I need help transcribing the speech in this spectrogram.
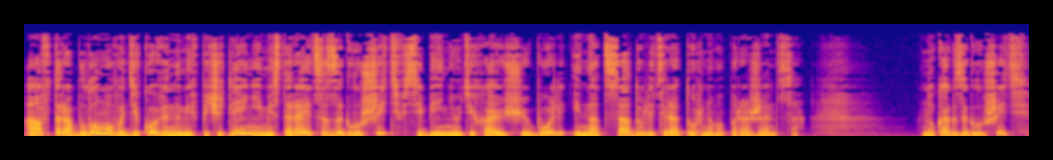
автор Обломова диковинными впечатлениями старается заглушить в себе неутихающую боль и надсаду литературного пораженца – но как заглушить,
